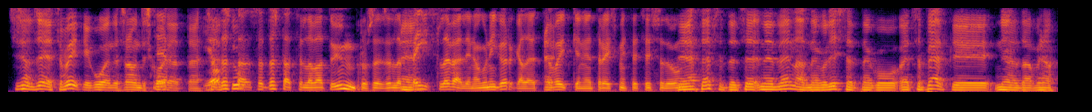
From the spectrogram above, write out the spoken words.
Siis on see, et sa võidki kuuendas raundis korjata. sa tõstad, sa tõstad selle vaata ümbruse, selle Jah. base level'i nagu nii kõrgele, et sa võidki need Ray Smithid sisse tuua. jah, täpselt, et see, need vennad nagu lihtsalt nagu, et sa peadki nii-öelda või noh,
